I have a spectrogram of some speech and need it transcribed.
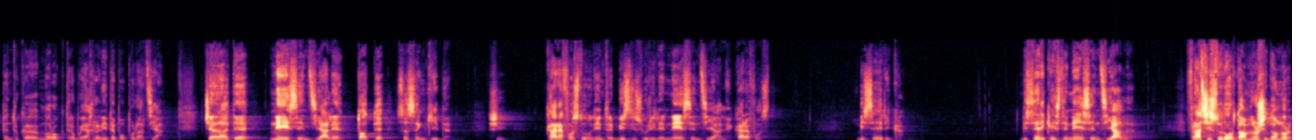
pentru că, mă rog, trebuia hrănită populația. Celelalte neesențiale, toate să se închidă. Și care a fost unul dintre businessurile neesențiale? Care a fost? Biserica. Biserica este neesențială. Frați și surori, doamnelor și domnilor,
